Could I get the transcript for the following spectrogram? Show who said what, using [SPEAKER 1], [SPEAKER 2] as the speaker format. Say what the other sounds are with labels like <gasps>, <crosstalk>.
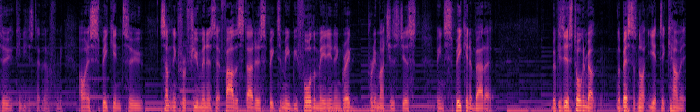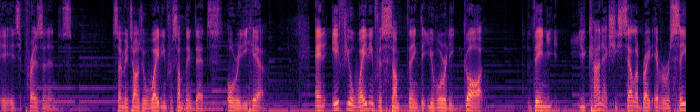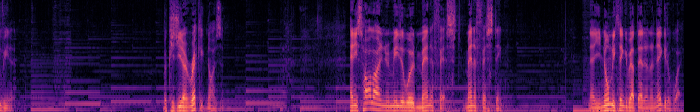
[SPEAKER 1] to, can you just take that off from me? I want to speak into something for a few minutes that Father started to speak to me before the meeting, and Greg pretty much has just been speaking about it because he's talking about the best is not yet to come, it's present, and so many times we're waiting for something that's already here. And if you're waiting for something that you've already got, then you, you can't actually celebrate ever receiving it because you don't recognize it. And he's highlighting to me the word manifest, manifesting. Now, you normally think about that in a negative way.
